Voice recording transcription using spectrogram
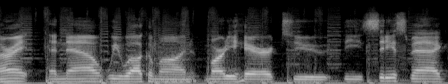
All right, and now we welcome on Marty Hare to the Citius Mag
